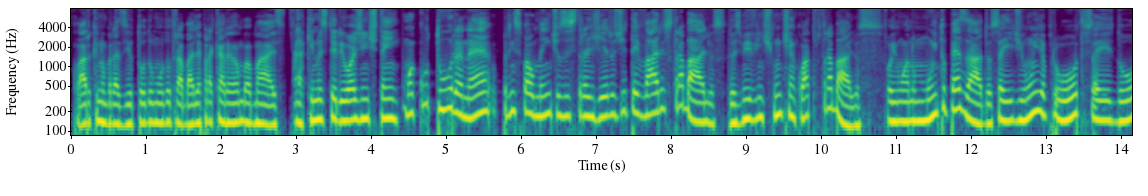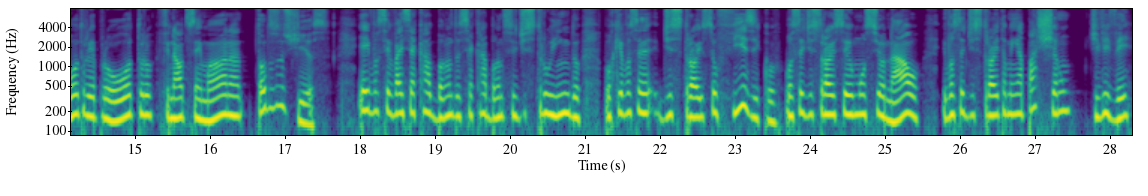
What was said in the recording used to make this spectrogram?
Claro que no Brasil todo mundo trabalha pra caramba, mas aqui no exterior a gente tem uma cultura, né? Principalmente os estrangeiros, de ter vários trabalhos. 2021 tinha quatro trabalhos. Foi um ano muito pesado. Eu saí de um, ia pro outro, saí do outro, ia pro outro. Final de semana, todos os dias. E aí você vai se acabando, se acabando, se destruindo, porque você destrói o seu físico, você destrói o seu emocional e você destrói também a paixão de viver.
